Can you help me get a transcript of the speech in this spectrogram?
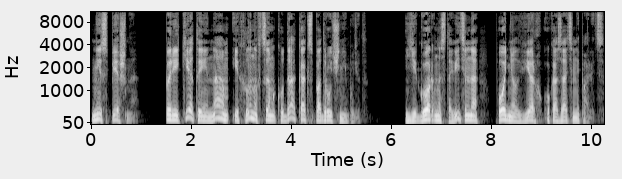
неспешно, по реке-то и нам, и хлыновцам куда как сподручней будет. Егор наставительно поднял вверх указательный палец.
